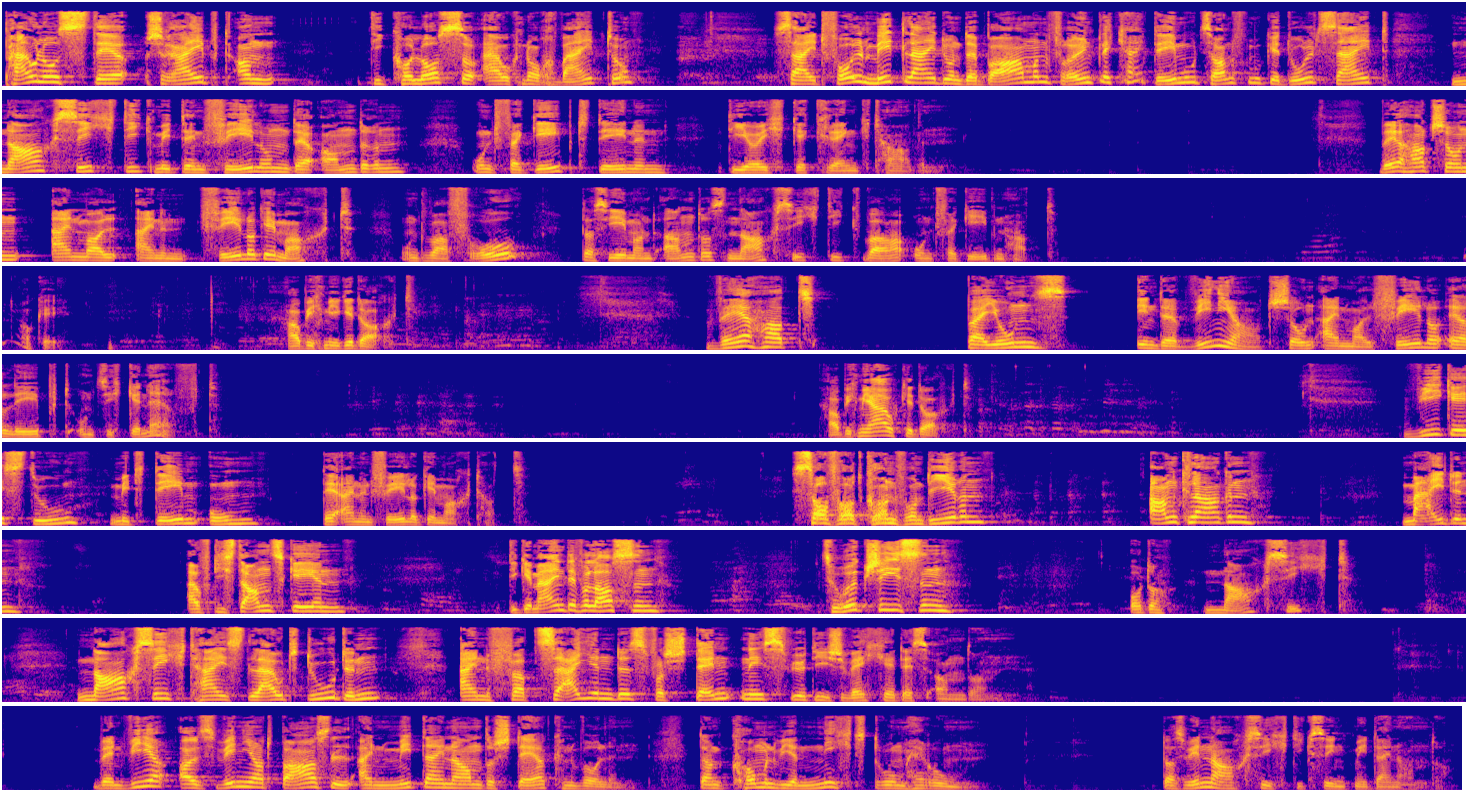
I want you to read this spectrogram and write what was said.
Paulus, der schreibt an die Kolosser auch noch weiter. Seid voll Mitleid und Erbarmen, Freundlichkeit, Demut, Sanftmut, Geduld, seid nachsichtig mit den Fehlern der anderen und vergebt denen, die euch gekränkt haben. Wer hat schon einmal einen Fehler gemacht und war froh, dass jemand anders nachsichtig war und vergeben hat? Okay. Habe ich mir gedacht. Wer hat bei uns in der Vineyard schon einmal Fehler erlebt und sich genervt? Habe ich mir auch gedacht. Wie gehst du mit dem um, der einen Fehler gemacht hat? Sofort konfrontieren? anklagen, meiden, auf Distanz gehen, die Gemeinde verlassen, zurückschießen oder Nachsicht? Nachsicht heißt laut Duden ein verzeihendes Verständnis für die Schwäche des anderen. Wenn wir als Vineyard Basel ein Miteinander stärken wollen, dann kommen wir nicht drum herum, dass wir nachsichtig sind miteinander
